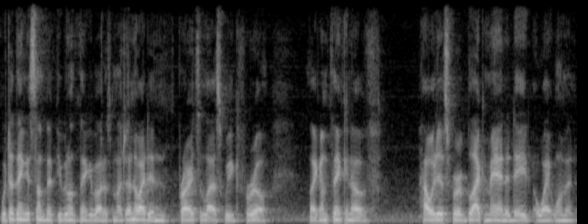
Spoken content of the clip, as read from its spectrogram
which I think is something people don't think about as much. I know I didn't prior to last week, for real. Like, I'm thinking of how it is for a black man to date a white woman,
